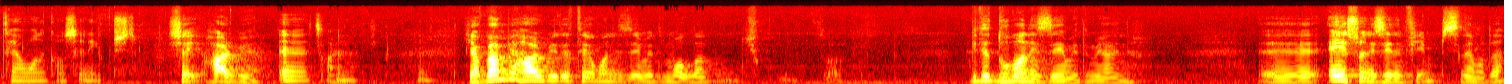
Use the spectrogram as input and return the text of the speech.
Teoman'ın konserine gitmiştim. Şey Harbiye. Evet. Aynen. evet. Ya ben bir Harbiye'de Teoman izleyemedim valla. Çok- Bir de Duman izleyemedim yani. Ee, en son izlediğim film sinemada.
